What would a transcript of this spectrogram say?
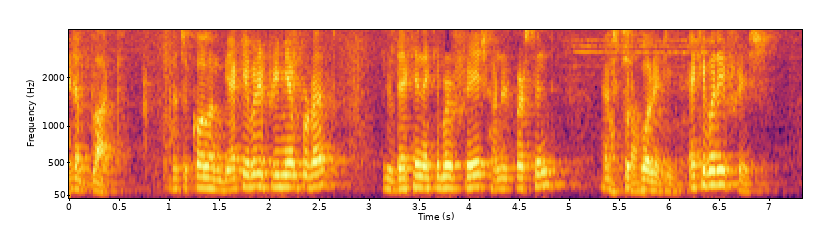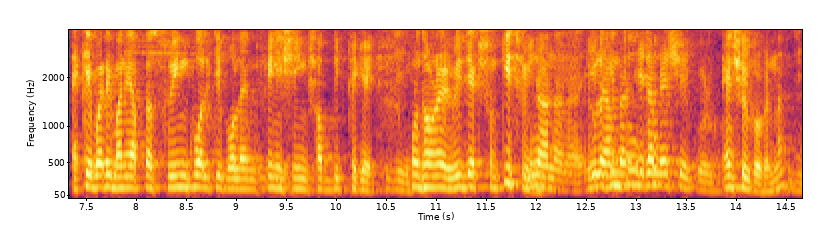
এটা ব্ল্যাক এটা হচ্ছে কলাম্বিয়া একেবারে প্রিমিয়াম প্রোডাক্ট দেখেন একেবারে fresh hundred percent export. Quality একেবারেই ফ্রেশ একেবারে মানে আপনার সুইং কোয়ালিটি বলেন ফিনিশিং সব দিক থেকে। কোনো ধরনের রিজেকশন কিছুই না না না এগুলো কিন্তু এটা আমরা এনশিওর করব। এনশিওর করবেন না? জি।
